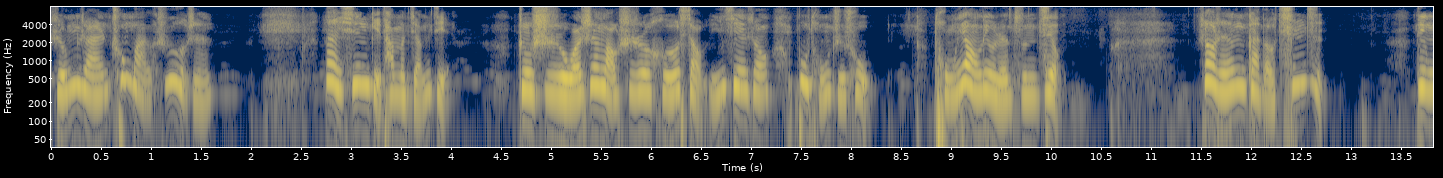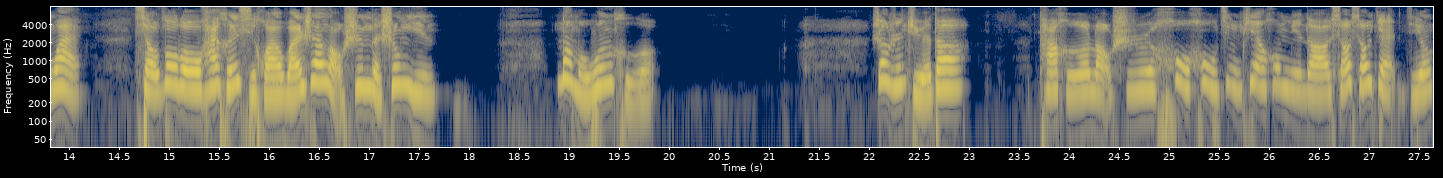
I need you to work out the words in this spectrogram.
仍然充满了热忱，耐心给他们讲解。这是完山老师和小林先生不同之处，同样令人尊敬，让人感到亲近。另外，小豆豆还很喜欢完山老师的声音，那么温和，让人觉得他和老师厚厚镜片后面的小小眼睛，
